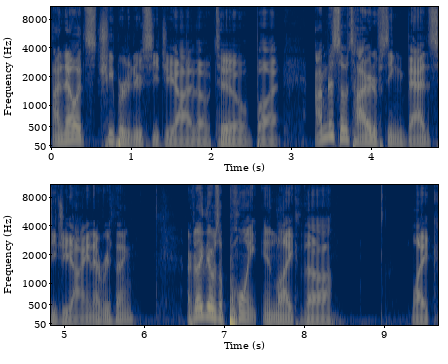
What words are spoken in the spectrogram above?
I know it's cheaper to do CGI though too, but I'm just so tired of seeing bad CGI and everything. I feel like there was a point in like the like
